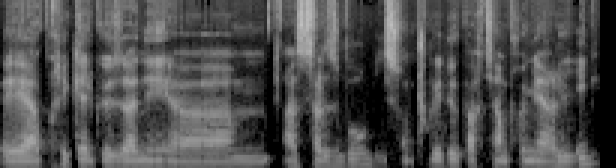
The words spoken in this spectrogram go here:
Et après quelques années à, à Salzbourg, ils sont tous les deux partis en première ligue.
